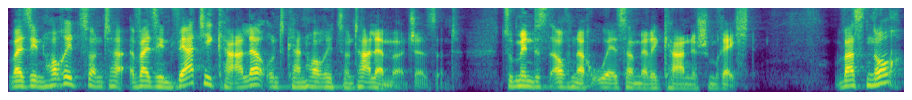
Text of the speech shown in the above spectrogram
weil sie ein horizontal, weil sie ein vertikaler und kein horizontaler Merger sind. Zumindest auch nach US-amerikanischem Recht. Was noch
